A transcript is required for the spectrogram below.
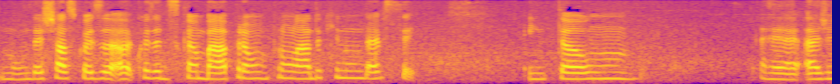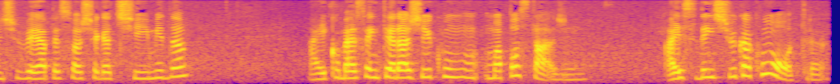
não deixar as coisas, a coisa descambar para um, um lado que não deve ser. Então, é, a gente vê a pessoa chega tímida, aí começa a interagir com uma postagem, aí se identifica com outra.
